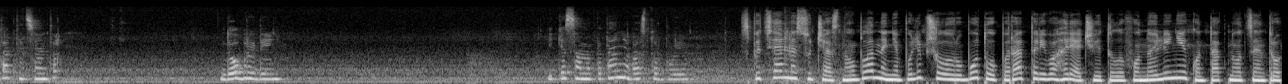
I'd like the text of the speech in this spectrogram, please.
контактний центр. Добрий день. Яке саме питання вас турбує? Спеціальне сучасне обладнання поліпшило роботу операторів гарячої телефонної лінії контактного центру.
